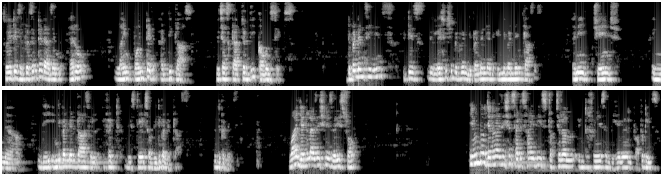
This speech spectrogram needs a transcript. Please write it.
So it is represented as an arrow line pointed at the class which has captured the common states. Dependency means it is the relationship between dependent and independent classes. Any change in uh, the independent class will affect the states of the dependent class, the dependency. Why generalization is very strong? Even though generalization satisfies the structural interface and behavioral properties,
